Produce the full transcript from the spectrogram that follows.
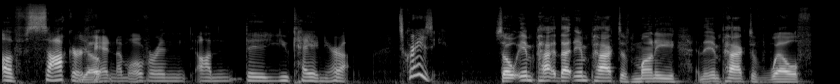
of soccer Yep. fandom over in um, the UK and Europe. It's crazy. So impact that impact of money and the impact of wealth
